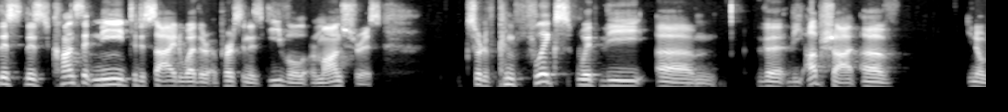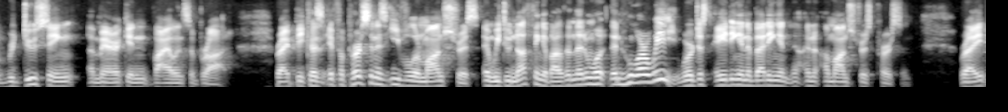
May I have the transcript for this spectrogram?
this this constant need to decide whether a person is evil or monstrous sort of conflicts with the um the the upshot of you know reducing American violence abroad right? Because if a person is evil or monstrous and we do nothing about them, then what, then who are we? We're just aiding and abetting an, an, a monstrous person, right?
